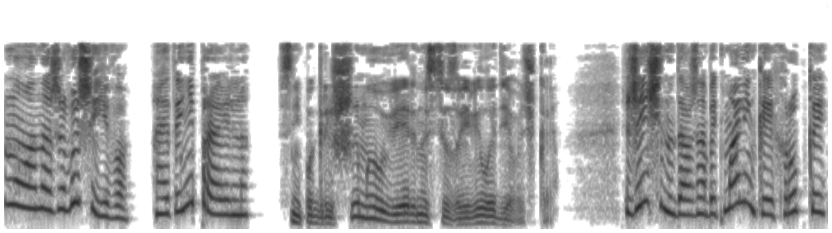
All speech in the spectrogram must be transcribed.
«Ну, она же выше его, а это неправильно», — с непогрешимой уверенностью заявила девочка. «Женщина должна быть маленькой и хрупкой,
